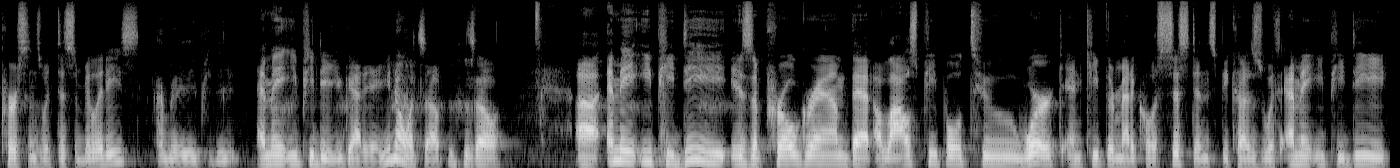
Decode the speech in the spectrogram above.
Persons with Disabilities. MAEPD. MAEPD, you got it. Yeah, you know what's up. So, uh, MAEPD is a program that allows people to work and keep their medical assistance because with MAEPD,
